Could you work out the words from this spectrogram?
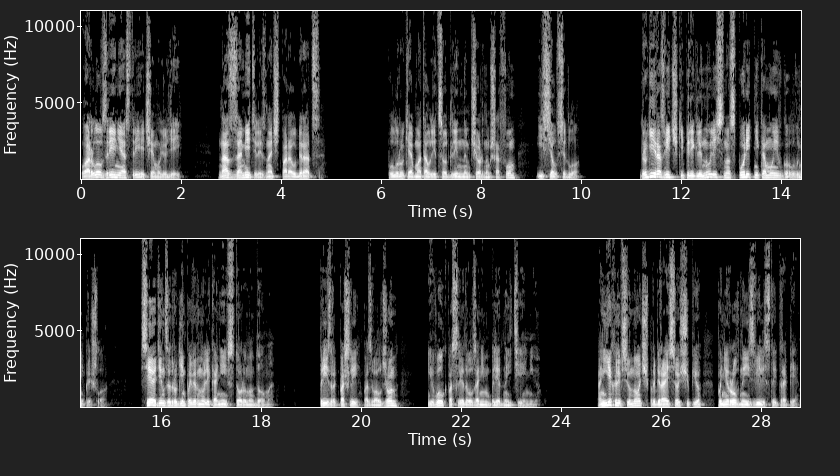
«У орлов зрение острее, чем у людей. Нас заметили, значит, пора убираться». Полуруки обмотал лицо длинным черным шарфом и сел в седло. Другие разведчики переглянулись, но спорить никому и в голову не пришло. Все один за другим повернули коней в сторону дома. «Призрак, пошли!» — позвал Джон, и волк последовал за ним бледной тенью. Они ехали всю ночь, пробираясь ощупью по неровной извилистой тропе.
